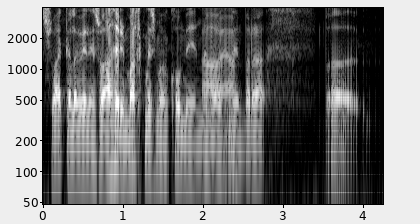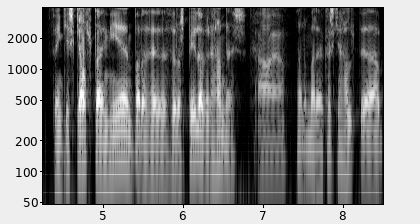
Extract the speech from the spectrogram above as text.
svakalega vel eins og aðri markmenn sem hafa komið inn. Bara, bara fengið skjáltaðin hér en bara þegar þeir þurfa að spila fyrir Hannes. Já, já, þannig að maður hefur kannski haldið að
